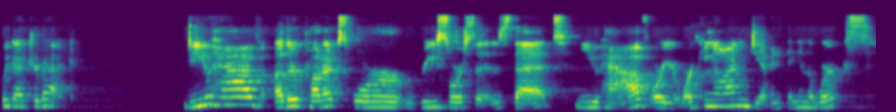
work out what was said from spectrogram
we got your back do you have other products or resources that you have or you're working on? Do you have anything in the works?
